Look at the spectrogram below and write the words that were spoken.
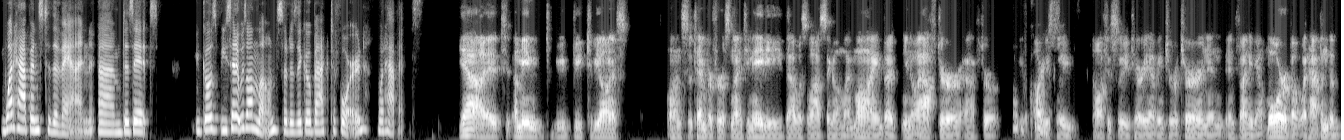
what happens to the van? Um, does it, it goes? You said it was on loan, so does it go back to Ford? What happens? Yeah, it. I mean, to be, to be honest, on September first, nineteen eighty, that was the last thing on my mind. But you know, after after oh, obviously obviously Terry having to return and and finding out more about what happened to,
